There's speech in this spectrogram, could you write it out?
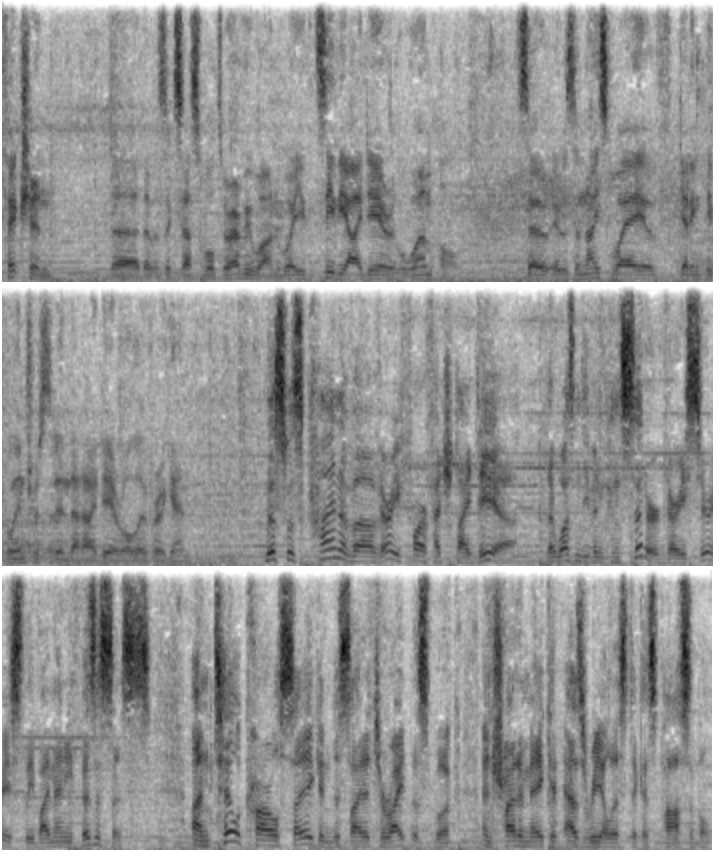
fiction uh, that was accessible to everyone where you could see the idea of a wormhole. So it was a nice way of getting people interested in that idea all over again. This was kind of a very far-fetched idea that wasn't even considered very seriously by many physicists until Carl Sagan decided to write this book and try to make it as realistic as possible.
